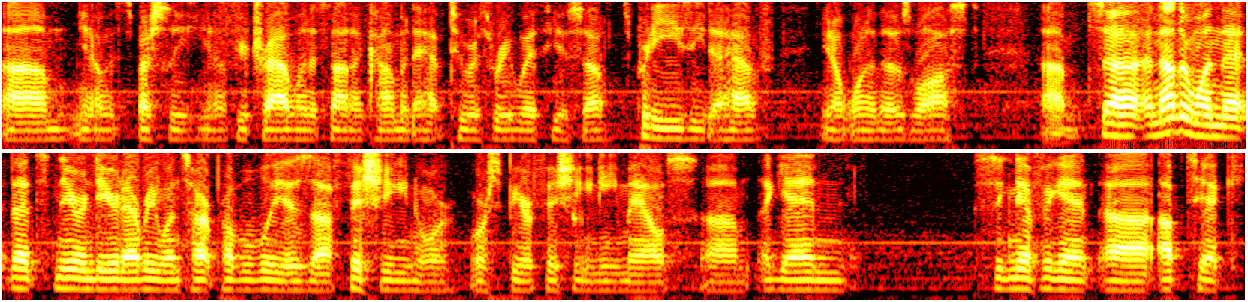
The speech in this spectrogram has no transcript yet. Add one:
Um, you know, especially you know if you're traveling, it's not uncommon to have two or three with you. So it's pretty easy to have you know one of those lost. Um, so another one that, that's near and dear to everyone's heart probably is uh, phishing or, or spear phishing emails. Um, again, significant uh, uptick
